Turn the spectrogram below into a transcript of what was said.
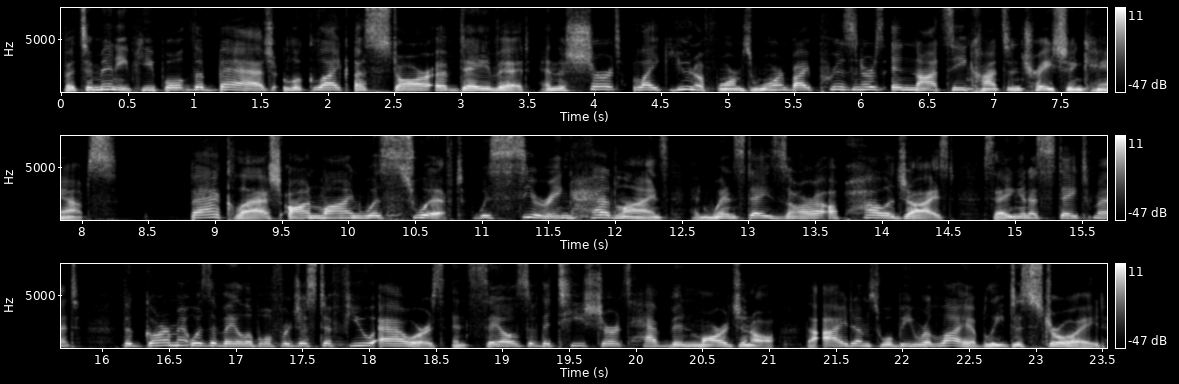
But to many people, the badge looked like a Star of David, and the shirt like uniforms worn by prisoners in Nazi concentration camps. Backlash online was swift, with searing headlines, and Wednesday Zara apologized, saying in a statement, the garment was available for just a few hours, and sales of the t shirts have been marginal. The items will be reliably destroyed.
